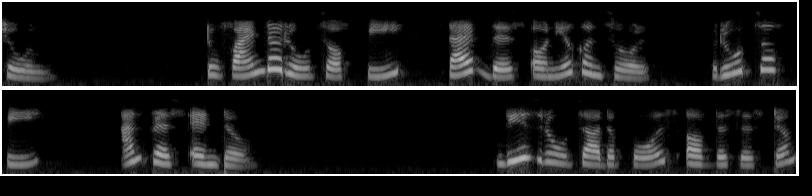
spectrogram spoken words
shown. To find the roots of p, type this on your console. Roots of p and press enter. These roots are the poles of the system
